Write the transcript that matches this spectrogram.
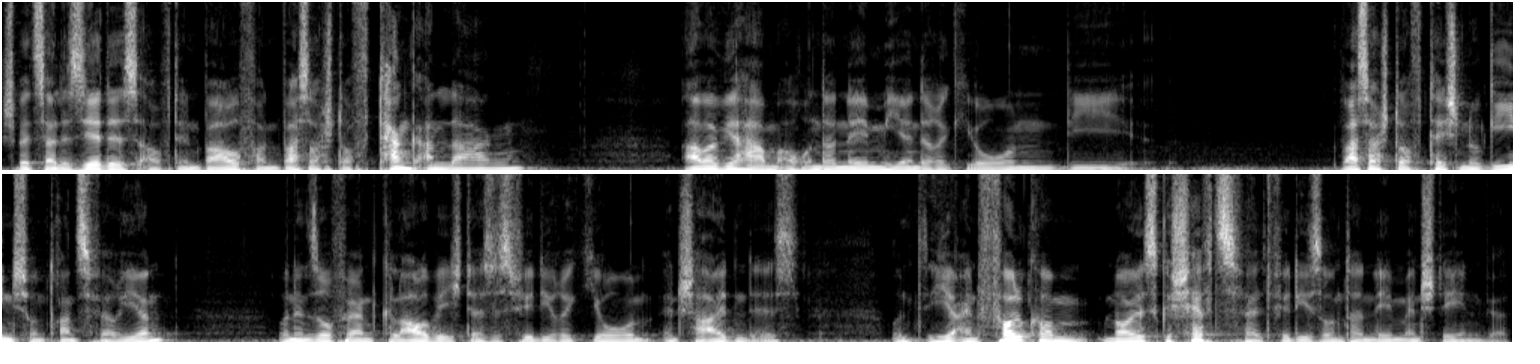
spezialisiert ist auf den Bau von Wasserstofftankanlagen. Aber wir haben auch Unternehmen hier in der Region, die Wasserstofftechnologien schon transferieren. Und insofern glaube ich, dass es für die Region entscheidend ist und hier ein vollkommen neues Geschäftsfeld für diese Unternehmen entstehen wird.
